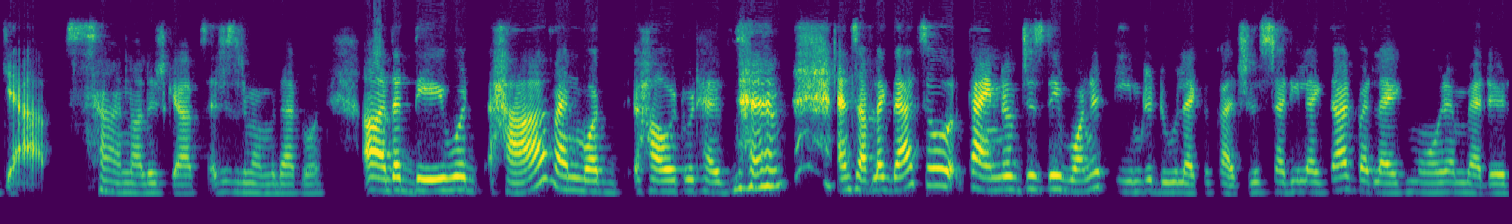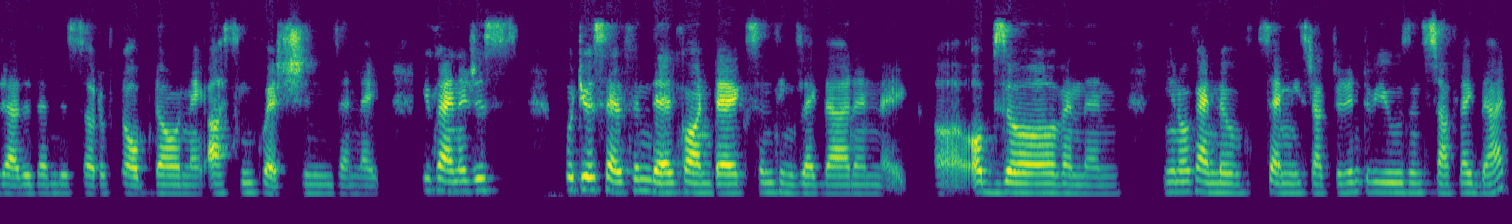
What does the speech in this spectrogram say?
gaps, knowledge gaps. I just remember that word uh, that they would have and what how it would help them and stuff like that. So kind of just they want a team to do like a cultural study like that, but like more embedded rather than this sort of top down like asking questions and like you kind of just put yourself in their context and things like that and like uh, observe and then you know kind of semi structured interviews and stuff like that.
